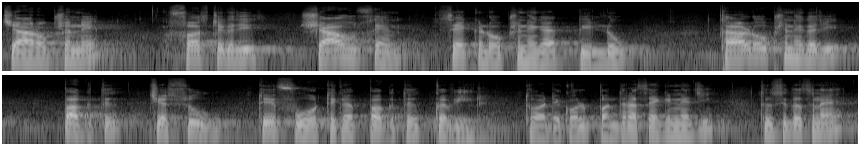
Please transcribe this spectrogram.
ਚਾਰ ਆਪਸ਼ਨ ਨੇ। ਫਰਸਟ ਹੈਗਾ ਜੀ ਸ਼ਾਹ ਹੁਸੈਨ ਸੈਕੰਡ ਆਪਸ਼ਨ ਹੈਗਾ ਪੀਲੂ ਥਰਡ ਆਪਸ਼ਨ ਹੈਗਾ ਜੀ ਭਗਤ ਚਸੂ ਤੇ ਫੋਰਥ ਹੈਗਾ ਭਗਤ ਕਬੀਰ। ਤੁਹਾਡੇ ਕੋਲ 15 ਸੈਕਿੰਡ ਹੈ ਜੀ। ਤੁਸੀਂ ਦੱਸਣਾ ਹੈ।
